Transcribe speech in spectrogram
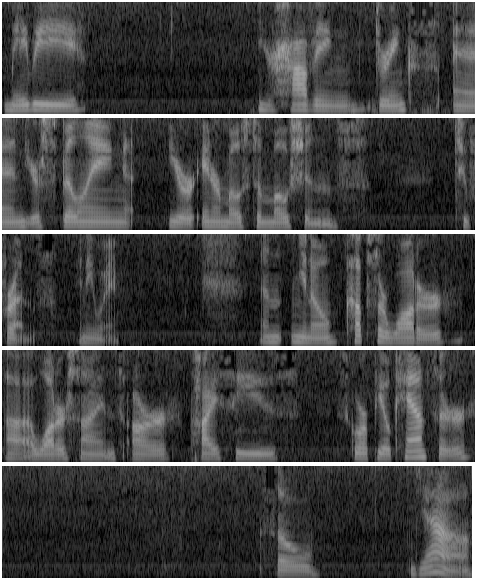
maybe you're having drinks and you're spilling your innermost emotions to friends, anyway. And, you know, cups are water. Uh, water signs are Pisces, Scorpio, Cancer. So, yeah,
